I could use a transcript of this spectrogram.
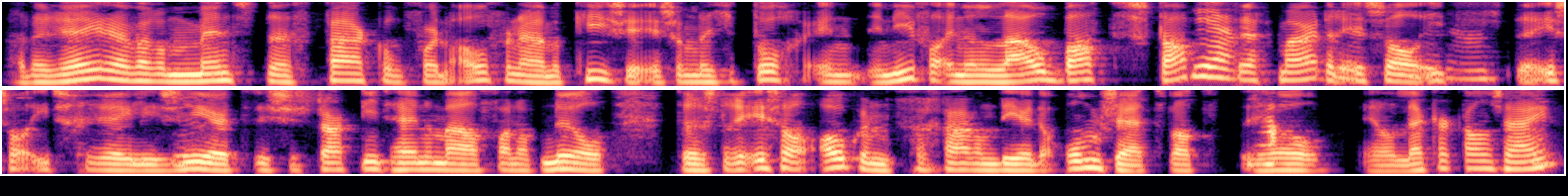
Nou, De reden waarom mensen vaak om voor een overname kiezen, is omdat je toch in, in ieder geval in een lauwbad stapt, Ja. zeg maar. Er, Ja, is al iets, er is al iets gerealiseerd, dus je start niet helemaal vanaf nul. Dus er is al ook een gegarandeerde omzet, wat heel, heel lekker kan zijn.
